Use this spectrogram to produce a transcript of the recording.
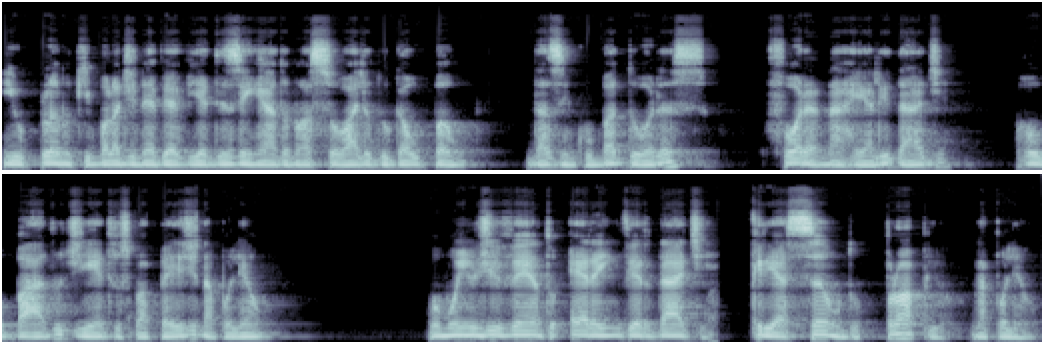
E o plano que Bola de Neve havia desenhado no assoalho do galpão das incubadoras fora, na realidade, roubado de entre os papéis de Napoleão. O moinho de vento era, em verdade, criação do próprio Napoleão.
